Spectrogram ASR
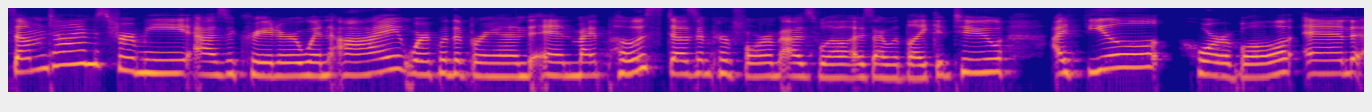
Sometimes for me as a creator, when I work with a brand and my post doesn't perform as well as I would like it to, I feel horrible. And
